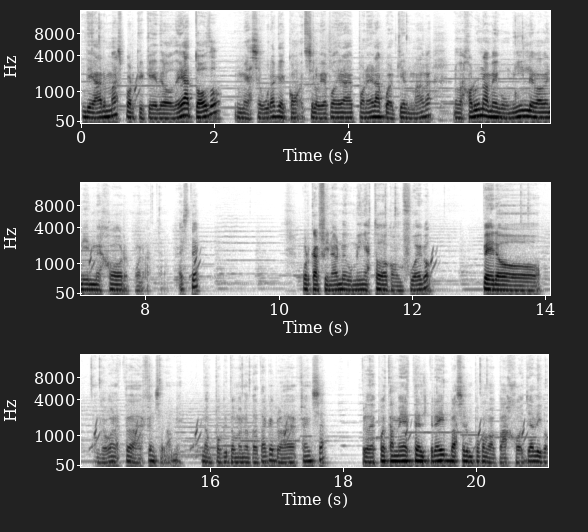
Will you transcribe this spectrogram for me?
de armas porque que lo dé a todo me asegura que se lo voy a poder poner a cualquier maga. A lo mejor una Megumin le va a venir mejor, bueno, este. Porque al final Megumin es todo con fuego. Pero, aunque bueno, este da defensa también. Da un poquito menos de ataque, pero da defensa. Pero después también este, el trade va a ser un poco más bajo. Ya digo,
